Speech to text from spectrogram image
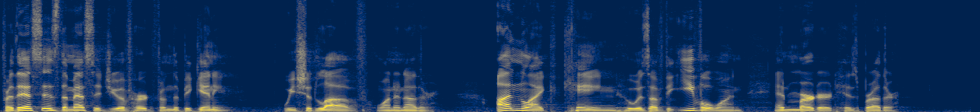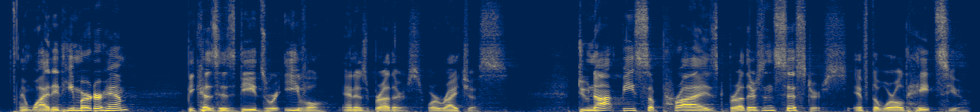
For this is the message you have heard from the beginning we should love one another. Unlike Cain, who was of the evil one and murdered his brother. And why did he murder him? Because his deeds were evil and his brothers were righteous. Do not be surprised, brothers and sisters, if the world hates you.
